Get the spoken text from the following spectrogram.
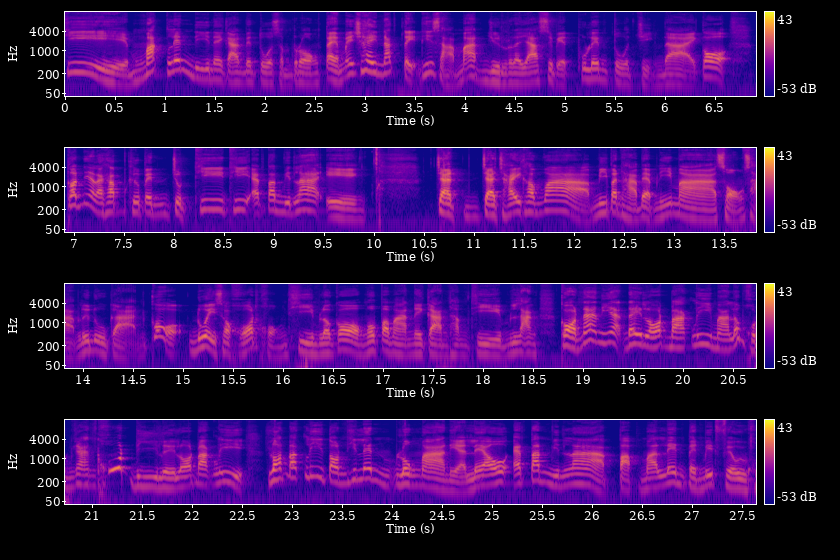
ที่มักเล่นดีในการเป็นตัวสำรอง แต่ไม่ใช่นักเตะที่สามารถยืนระยะ 11 ผู้เล่นตัวจริงได้ ก็ก็เนี่ยแหละครับ คือเป็นจุดที่ที่แอตตันวิลล่าเอง จะจะใช้คำว่ามีปัญหาแบบนี้มา 2-3 ฤดูกาลก็ด้วยสควอตของทีมแล้วก็งบประมาณในการทำทีม หลังก่อนหน้านี้ได้ลอสบาร์กลีย์มาแล้วผลงานโคตรดีเลยลอสบาร์กลีย์ลอสบาร์กลีย์ตอนที่เล่นลงมาเนี่ย แล้วแอตตันวิลล่าปรับมาเล่นเป็นมิดฟิลด์โฮ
